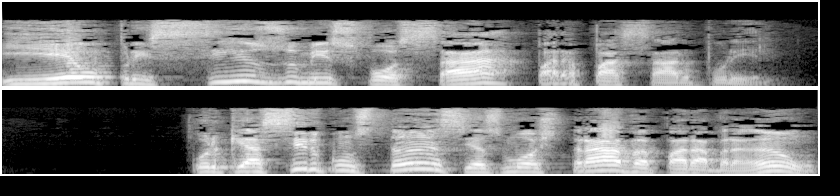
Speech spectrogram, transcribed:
e eu preciso me esforçar para passar por ele. Porque as circunstâncias mostrava para Abraão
